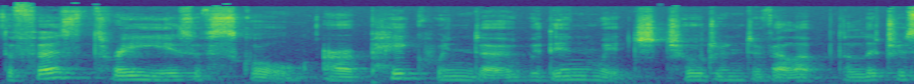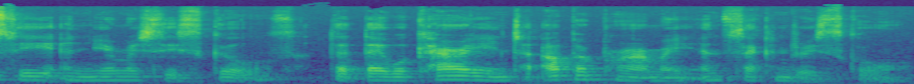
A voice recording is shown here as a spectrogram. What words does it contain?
The first three years of school are a peak window within which children develop the literacy and numeracy skills that they will carry into upper primary and secondary school.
